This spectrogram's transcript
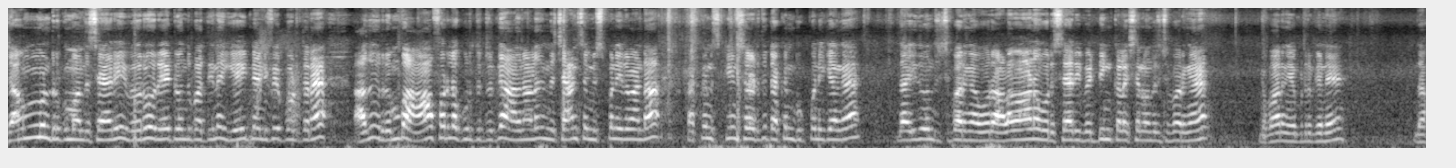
ஜம்முன்னு இருக்குமா அந்த சேரீ வெறும் ரேட் வந்து பார்த்தீங்கன்னா எயிட் நைன்டி ஃபைவ் போட்டு தரேன் அதுவும் ரொம்ப ஆஃபரில் கொடுத்துட்ருக்கேன் அதனால இந்த சான்ஸை மிஸ் பண்ணிட வேண்டாம். டக்குன்னு ஸ்க்ரீன்ஷாட் எடுத்து டக்குன்னு புக் பண்ணிக்கோங்க. இந்த இது வந்துச்சு பாருங்கள் ஒரு அழகான ஒரு சேரீ வெட்டிங் கலெக்ஷன் வந்துருச்சு பாருங்கள் இங்கே பாருங்கள் எப்படி இருக்குன்னு. இந்தா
